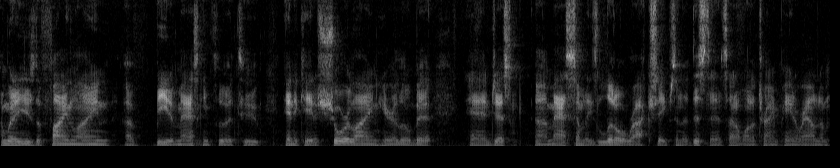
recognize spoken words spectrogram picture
I'm going to use the fine line of bead of masking fluid to indicate a shoreline here a little bit and just uh, mask some of these little rock shapes in the distance. I don't want to try and paint around them.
